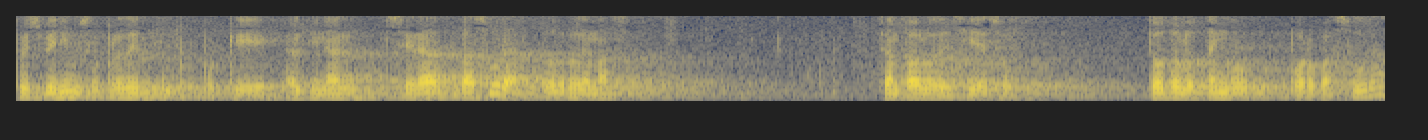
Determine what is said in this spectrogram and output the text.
pues venimos a perder tiempo, porque al final será basura todo lo demás. San Pablo decía eso, todo lo tengo por basura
